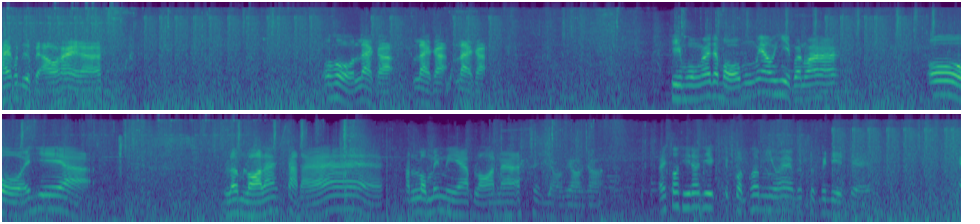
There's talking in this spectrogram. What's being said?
ให้คนอื่นไปเอาให้นะโอ้โหแหลกอะแหลกอะแหลกอะทีมคงน่าจะบอกว่ามึงไม่เอาหีบกันวะฮะ โอ้ยเฮียเริ่มร้อนแล้วจัดอะพัดลมไม่มีครับร้อนนะหยอกหยอกหยอกไอ้โทษทีโทษทีจะกดเพิ่มมีไว้ไปฝึกไปดีดเฉยแหม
